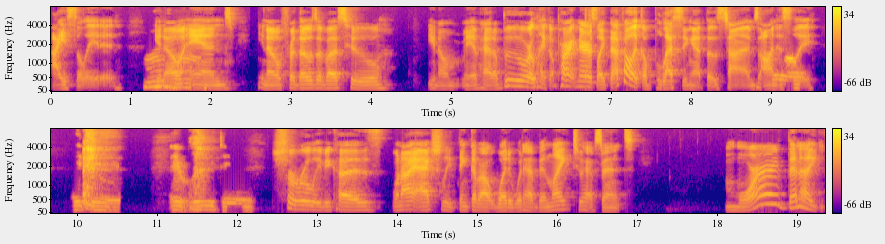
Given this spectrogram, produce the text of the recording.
isolated, mm-hmm. you know, mm-hmm. and you know, for those of us who, you know, may have had a boo or like a partner, it's like that felt like a blessing at those times, honestly. It did. It really did. Truly, because when I actually think about what it would have been like to have spent more than a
